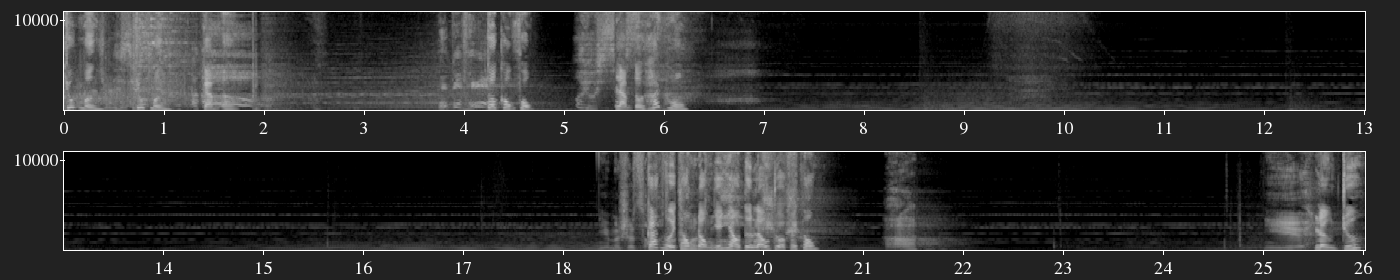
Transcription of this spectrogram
Chúc mừng, chúc mừng Cảm ơn Tôi không phục Làm tôi hết hồn Các người thông đồng với nhau từ lâu rồi phải không Lần trước,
